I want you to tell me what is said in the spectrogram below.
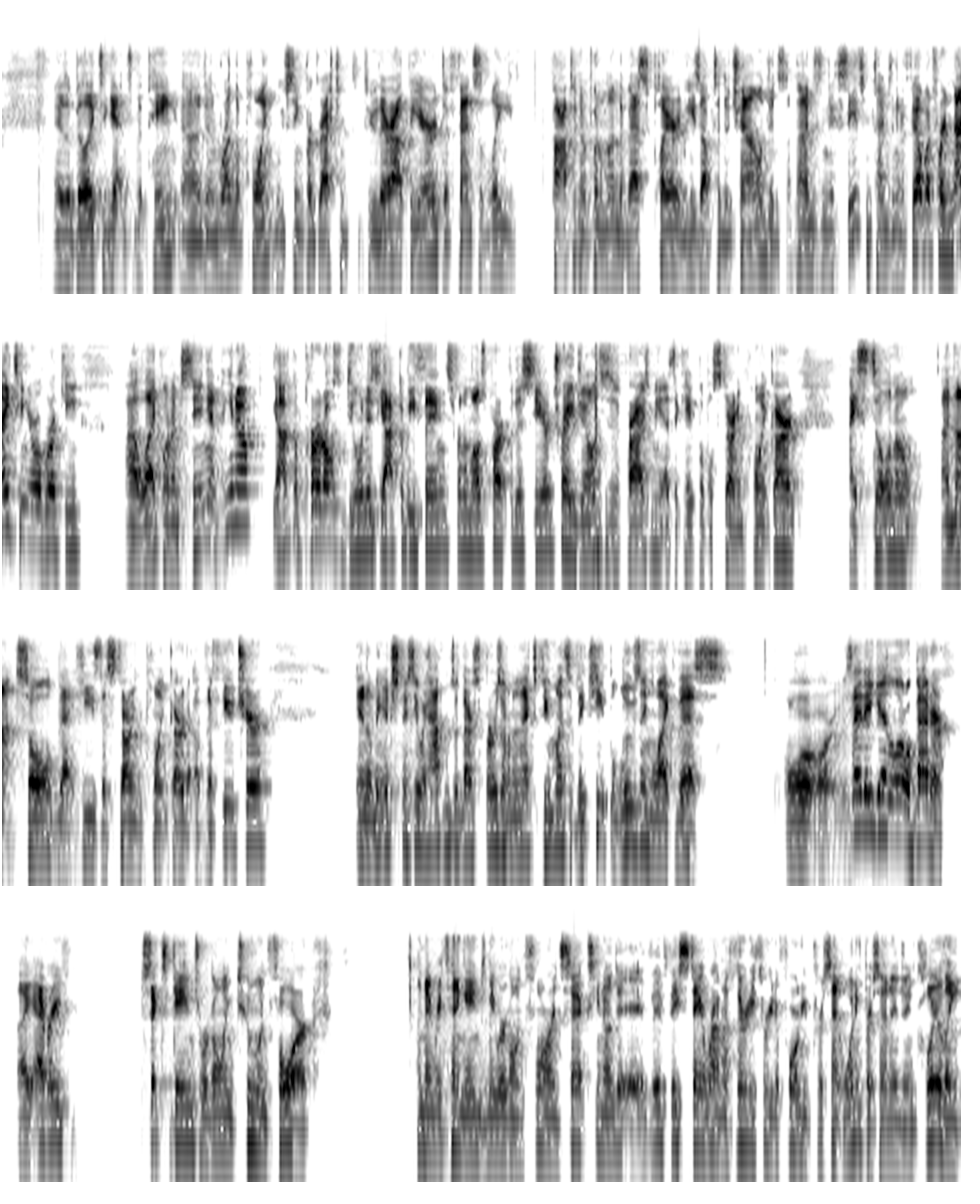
His ability to get into the paint, uh, then run the point. We've seen progression to do there out the air. Defensively, Pop's going to put him on the best player, and he's up to the challenge. And sometimes he's going to succeed, sometimes he's going to fail. But for a 19 year old rookie, I like what I'm seeing. And, you know, Jakob Poeltl's doing his Jacoby things for the most part for this year. Tre Jones has surprised me as a capable starting point guard. I still don't, I'm not sold that he's the starting point guard of the future. it'll be interesting to see what happens with our Spurs over the next few months if they keep losing like this, or, or say they get a little better. Like every six games, we're going two and four, and every ten games, maybe we're going four and six. You know, if, they stay around a thirty-three to forty percent winning percentage, and clearly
